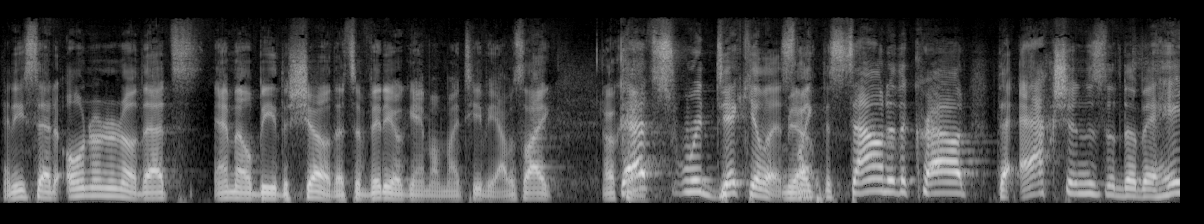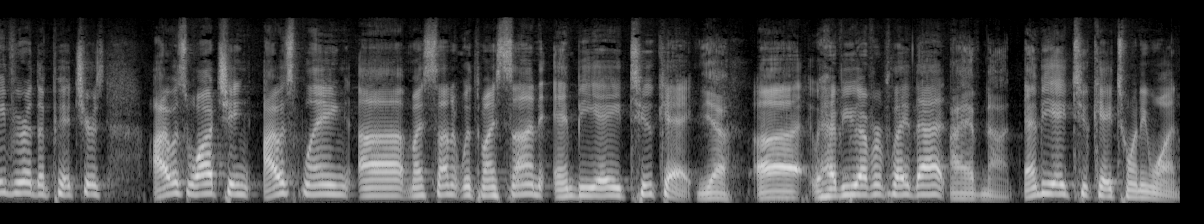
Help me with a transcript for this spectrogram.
And he said, Oh no no no, that's MLB the show. That's a video game on my TV. I was like. Okay. That's ridiculous. Yeah. Like the sound of the crowd, the actions, the, the behavior of the pitchers. I was watching. I was playing uh, my son with my son NBA 2K. Yeah. Uh, have you ever played that? I have not. NBA 2K21,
